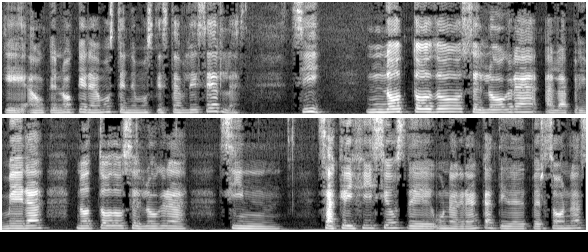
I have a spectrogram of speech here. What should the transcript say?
que aunque no queramos tenemos que establecerlas. Sí, no todo se logra a la primera, no todo se logra sin sacrificios de una gran cantidad de personas,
